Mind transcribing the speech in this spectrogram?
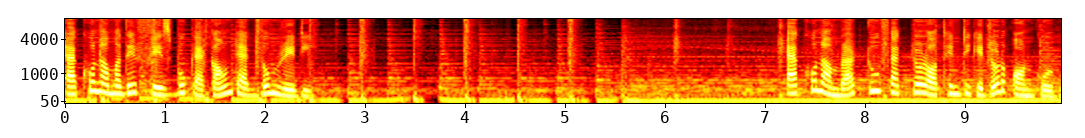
এখন আমাদের ফেসবুক অ্যাকাউন্ট একদম রেডি এখন আমরা টু ফ্যাক্টর অথেন্টিকেটর অন করব।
